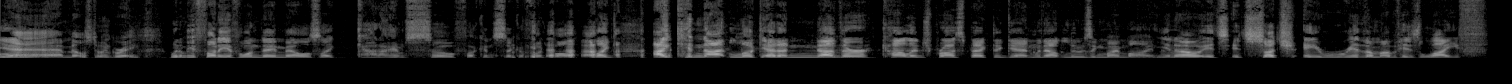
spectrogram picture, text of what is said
Yeah, Mel's doing great. Wouldn't it be funny if one day Mel was like, God, I am so fucking sick of football. like, I cannot look at another college prospect again without losing my mind. You know, it's it's such a rhythm of his life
